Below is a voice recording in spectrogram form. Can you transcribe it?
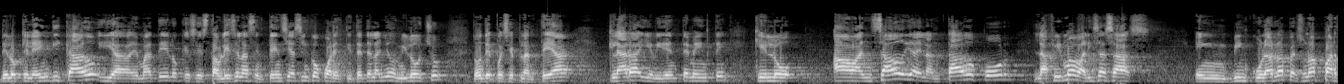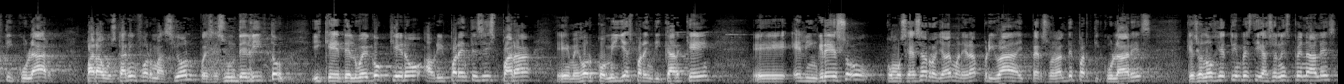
de lo que le ha indicado y además de lo que se establece en la sentencia 543 del año 2008, donde pues se plantea clara y evidentemente que lo avanzado y adelantado por la firma Baliza SAS en vincular a una persona particular para buscar información, pues es un delito y que de luego quiero abrir paréntesis para, eh, mejor comillas, para indicar que eh, el ingreso, como se ha desarrollado de manera privada y personal de particulares que son objeto de investigaciones penales,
